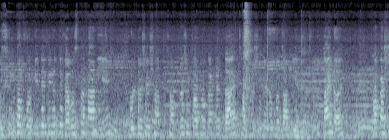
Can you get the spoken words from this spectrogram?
উশৃঙ্খল কর্মীদের বিরুদ্ধে ব্যবস্থা না নিয়ে উল্টো সেই সন্ত্রাসী কর্মকাণ্ডের দায় ছাত্র শিবিরের উপর চাপিয়ে দেয়। শুধু তাই নয় প্রকাশ্য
